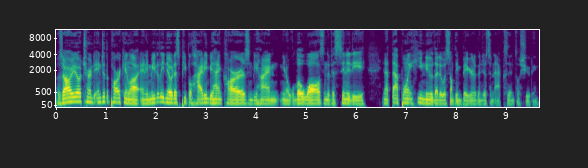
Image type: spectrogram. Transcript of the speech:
Rosario turned into the parking lot and immediately noticed people hiding behind cars and behind, you know, low walls in the vicinity. And at that point, he knew that it was something bigger than just an accidental shooting.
